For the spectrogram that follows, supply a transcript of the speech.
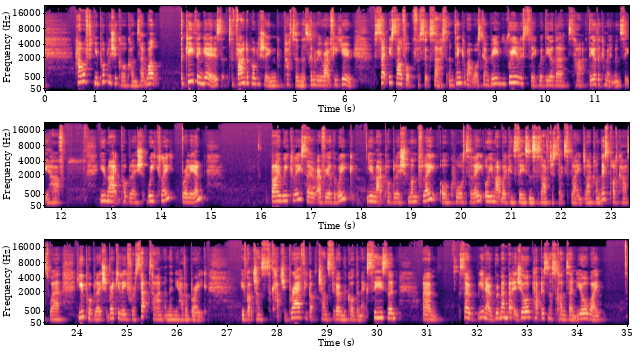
how often you publish your core content? Well, the key thing is to find a publishing pattern that's going to be right for you. Set yourself up for success and think about what's going to be realistic with the other the other commitments that you have. You might publish weekly, brilliant. Bi-weekly, so every other week. You might publish monthly or quarterly, or you might work in seasons, as I've just explained, like on this podcast, where you publish regularly for a set time and then you have a break. You've got a chance to catch your breath. You've got a chance to go and record the next season. Um, so, you know, remember it's your pet business content, your way.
